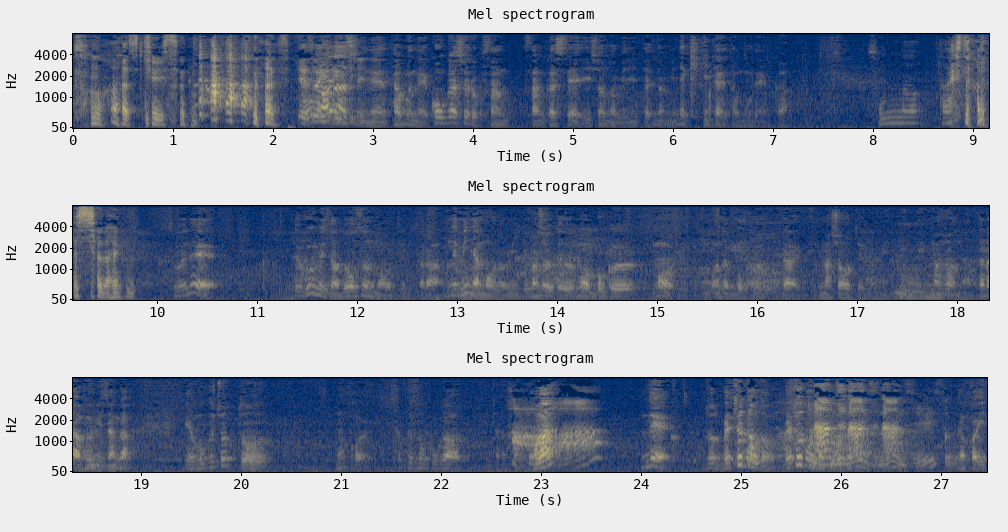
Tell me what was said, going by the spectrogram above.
その話気にするの いやその話ね 多分ね公開収録さん参加して一緒に飲みに行った人はみんな聞きたいと思うねんか。そんな大した話じゃないそれででふーみんさんどうすんの?」って言ったらでみんなもう飲みに行きましょうってもう僕ももう僕ら行きましょうっていう飲みに行きましょうになったらふーみんさんが「いや僕ちょっとなんか約束が」みたいな。はでちょっと別行動別行動何時何時何時？それ。なんか1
